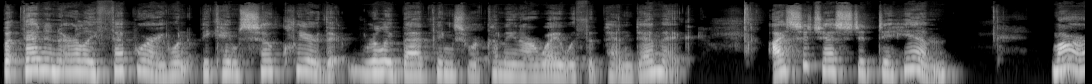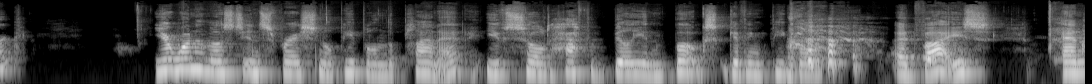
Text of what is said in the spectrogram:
But then in early February, when it became so clear that really bad things were coming our way with the pandemic, I suggested to him, Mark, you're one of the most inspirational people on the planet. You've sold half a billion books giving people advice. And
